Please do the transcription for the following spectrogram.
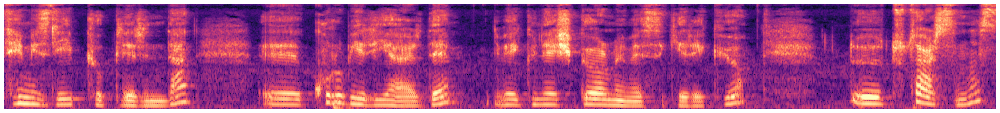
temizleyip köklerinden kuru bir yerde ve güneş görmemesi gerekiyor. Tutarsınız.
